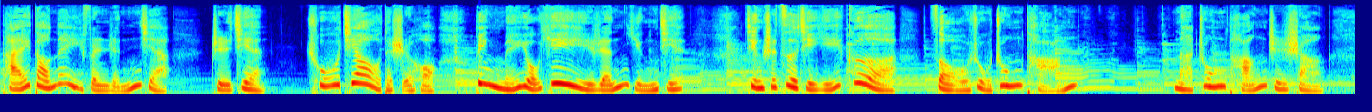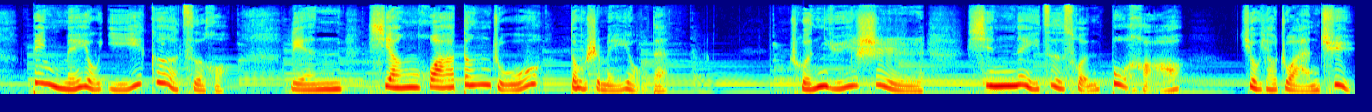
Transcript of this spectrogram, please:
抬到那份人家，只见出轿的时候，并没有一人迎接，竟是自己一个走入中堂。那中堂之上，并没有一个伺候。连香花灯烛都是没有的。淳于氏心内自忖不好，就要转去，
